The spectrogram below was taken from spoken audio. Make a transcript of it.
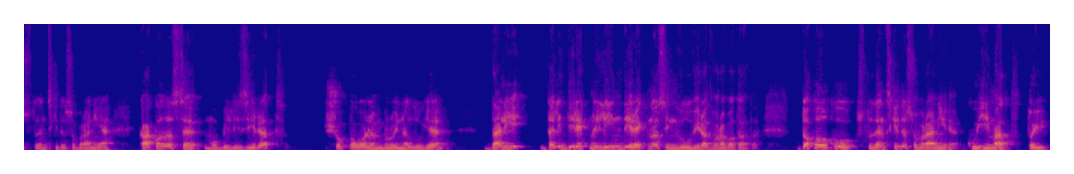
студентските собранија, како да се мобилизират што поголем број на луѓе, дали дали директно или индиректно се инволвират во работата. Доколку студентските собранија го имат тој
